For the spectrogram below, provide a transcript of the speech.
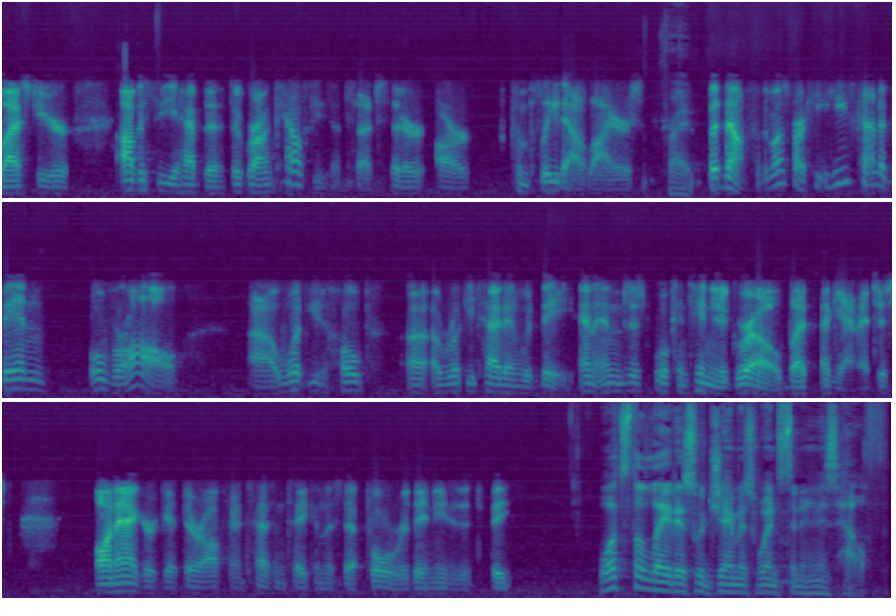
last year. Obviously, you have the the Gronkowskis and such that are are complete outliers. right? But no, for the most part, he, he's kind of been overall uh, what you'd hope a, a rookie tight end would be, and and just will continue to grow. But again, it just on aggregate, their offense hasn't taken the step forward they needed it to be. What's the latest with Jameis Winston and his health?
